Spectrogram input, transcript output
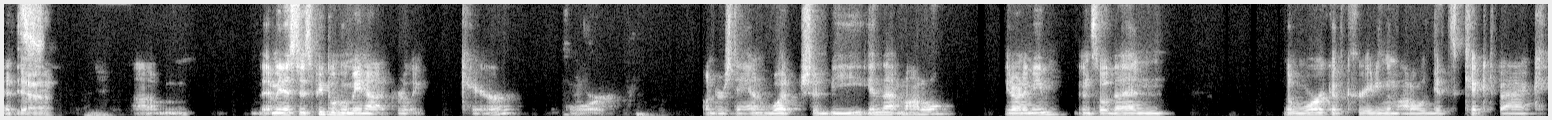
It's, Yeah. um, I mean, it's just people who may not really care or understand what should be in that model. You know what I mean? And so then the work of creating the model gets kicked back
